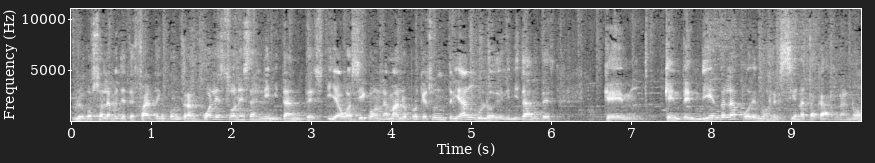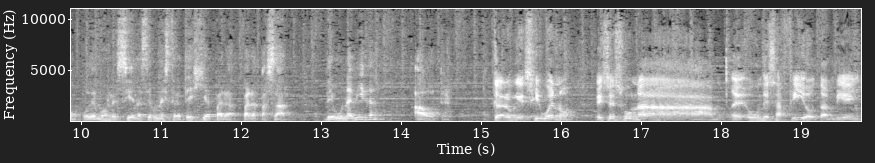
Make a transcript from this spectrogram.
luego solamente te falta encontrar cuáles son esas limitantes, y hago así con la mano porque es un triángulo de limitantes que, que entendiéndola podemos recién atacarla, ¿no? Podemos recién hacer una estrategia para, para pasar de una vida a otra. Claro que sí, bueno, ese es una, eh, un desafío también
